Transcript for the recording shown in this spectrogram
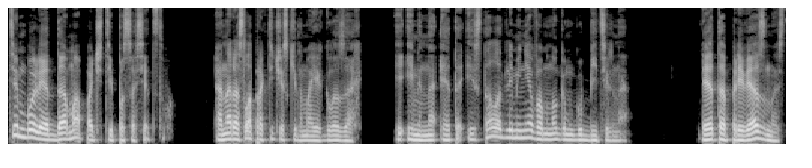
Тем более дома почти по соседству. Она росла практически на моих глазах, и именно это и стало для меня во многом губительно. Эта привязанность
